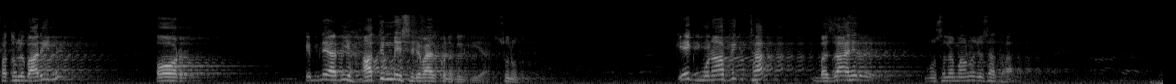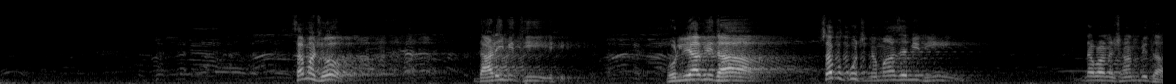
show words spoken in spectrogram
फतहुल बारी में और इब्ने अभी हातिम ने इस रिवायत को नकल किया। सुनो। कि एक मुनाफिक था बजाहिर मुसलमानों जैसा था। समझो दाढ़ी भी थी हुलिया भी था सब कुछ नमाजें भी थी। इतना बड़ा निशान भी था।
